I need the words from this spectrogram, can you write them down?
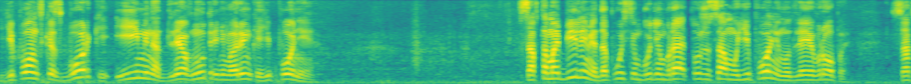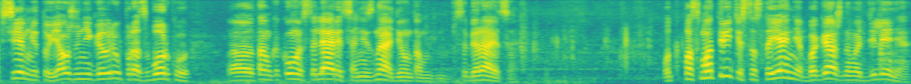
японской сборки и именно для внутреннего рынка Японии. С автомобилями, допустим, будем брать ту же самую Японию, но для Европы. Совсем не то. Я уже не говорю про сборку э, там какого-нибудь солярица, не знаю, где он там собирается. Вот посмотрите состояние багажного отделения.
